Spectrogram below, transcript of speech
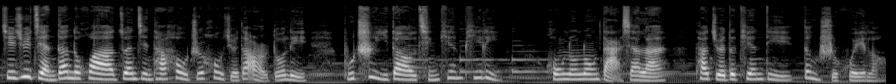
几句简单的话钻进他后知后觉的耳朵里，不啻一道晴天霹雳，轰隆隆打下来。他觉得天地顿时灰了。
